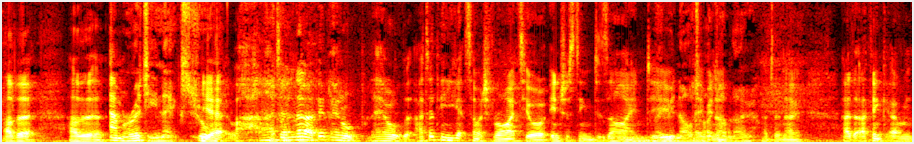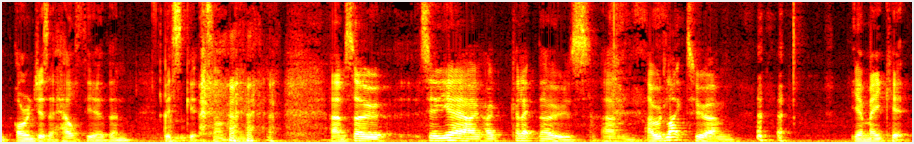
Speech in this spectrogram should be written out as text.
other other. Amaretti next, sure. Yeah, well, I don't know. I think they're all. They're all. I don't think you get so much variety or interesting design. Do Maybe you? not, I don't know. I don't know. I, I think um, oranges are healthier than biscuits, aren't they? um, so, so yeah, I, I collect those. Um, I would like to, um, yeah, make it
